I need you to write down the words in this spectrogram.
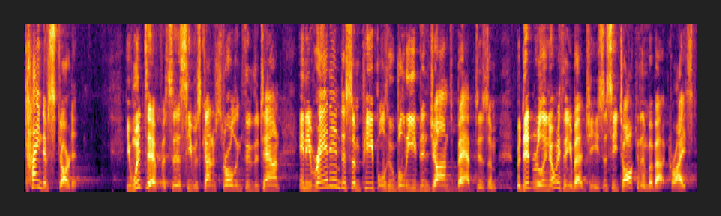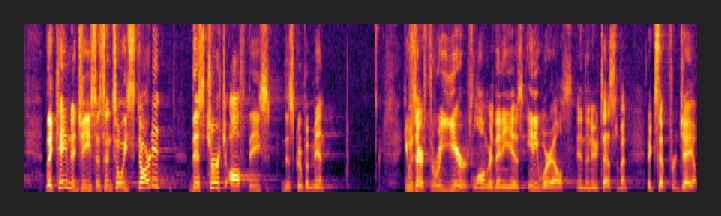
kind of started. He went to Ephesus, he was kind of strolling through the town, and he ran into some people who believed in John's baptism but didn't really know anything about Jesus. He talked to them about Christ. They came to Jesus, and so he started this church off these, this group of men. He was there three years, longer than he is anywhere else in the New Testament except for jail.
